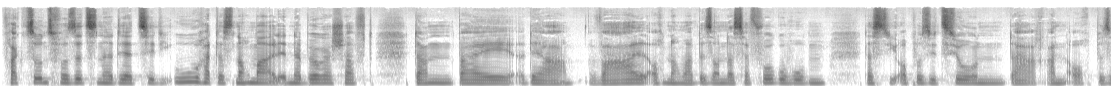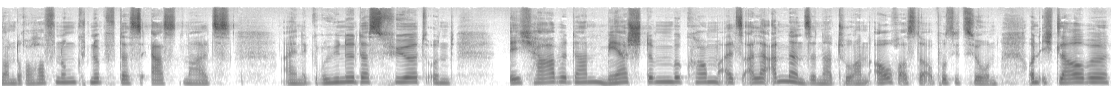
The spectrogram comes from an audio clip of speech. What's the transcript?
Fraktionsvorsitzender der CDU hat das nochmal in der Bürgerschaft dann bei der Wahl auch nochmal besonders hervorgehoben, dass die Opposition daran auch besondere Hoffnung knüpft, dass erstmals eine Grüne das führt und ich habe dann mehr Stimmen bekommen als alle anderen Senatoren, auch aus der Opposition. Und ich glaube,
